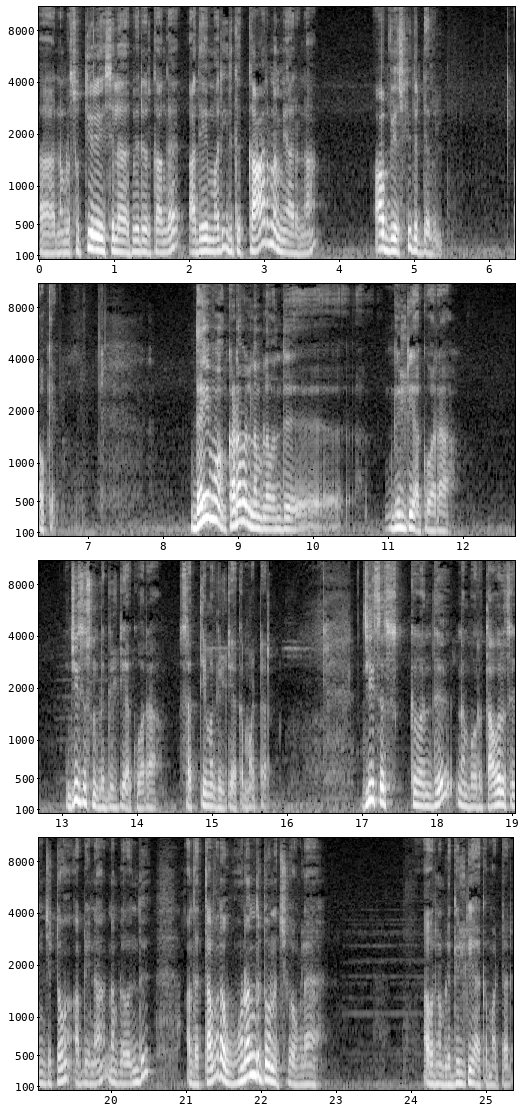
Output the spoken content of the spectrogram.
நம்மளை சுற்றி சில பேர் இருக்காங்க. அதே மாதிரி இதுக்கு காரணம் யாருன்னா ஆப்வியஸ்லி த டெவில் ஓகே தெய்வம் கடவுள் நம்மளை வந்து கில்ட்டி ஆக்குவாரா? ஜீசஸ் நம்மளை கில்ட்டி ஆக்குவாரா? சத்தியமாக கில்ட்டி ஆக்க மாட்டார். ஜீசஸ்க்கு வந்து நம்ம ஒரு தவறு செஞ்சிட்டோம் அப்படின்னா நம்மளை வந்து அந்த தவறை உணர்ந்துட்டோம்னு வச்சுக்கோங்களேன் அவர் நம்மளை கில்ட்டி ஆக்க மாட்டார்.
